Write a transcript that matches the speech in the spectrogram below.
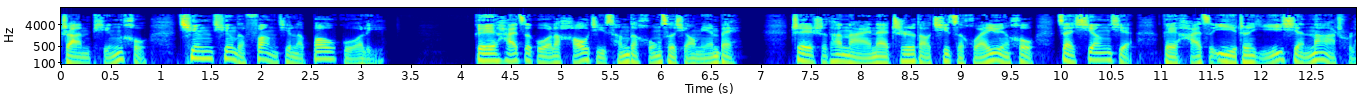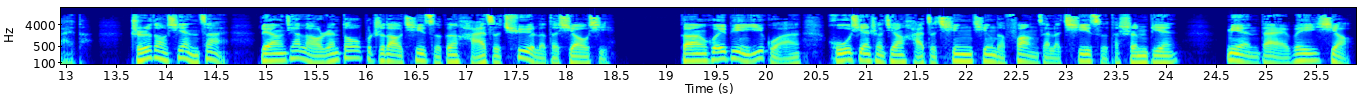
展平后，轻轻的放进了包裹里，给孩子裹了好几层的红色小棉被。这是他奶奶知道妻子怀孕后，在乡下给孩子一针一线纳出来的。直到现在，两家老人都不知道妻子跟孩子去了的消息。赶回殡仪馆，胡先生将孩子轻轻的放在了妻子的身边，面带微笑，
